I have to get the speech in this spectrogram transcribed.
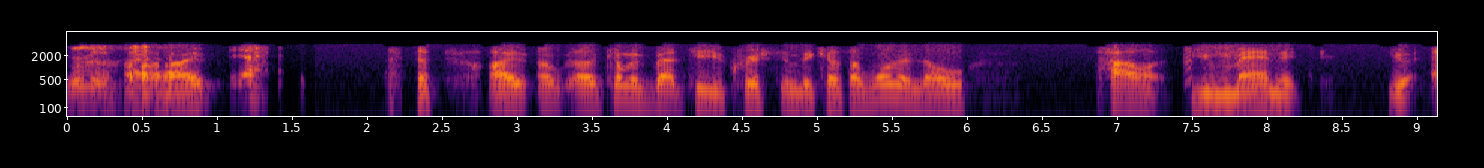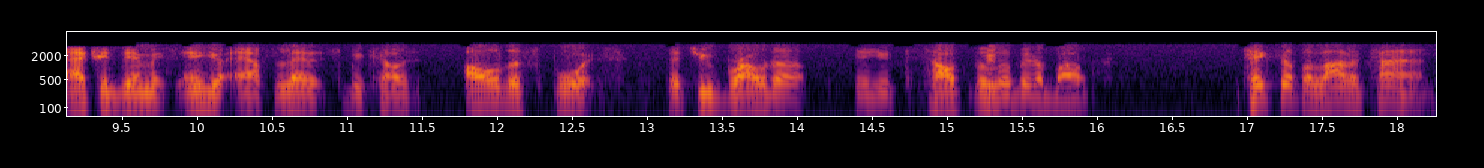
we're going to pat All right. Yeah. I, I'm uh, coming back to you, Christian, because I want to know how you manage your academics and your athletics because all the sports that you brought up and you talked a little bit about takes up a lot of time.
